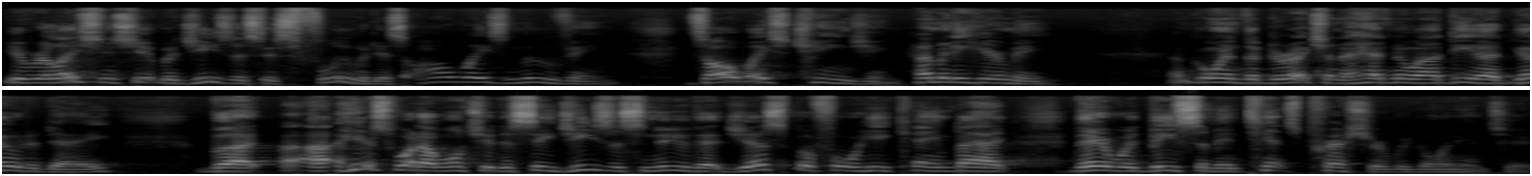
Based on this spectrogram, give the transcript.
your relationship with Jesus is fluid, it's always moving, it's always changing. How many hear me? I'm going the direction I had no idea I'd go today. But uh, uh, here's what I want you to see Jesus knew that just before he came back, there would be some intense pressure we're going into.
